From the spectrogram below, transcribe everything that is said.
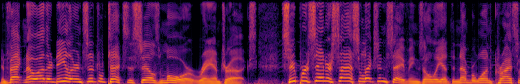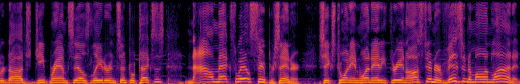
In fact, no other dealer in Central Texas sells more Ram trucks. Super Center size selection savings only at the number one Chrysler Dodge Jeep Ram sales leader in Central Texas, Nyle Maxwell Super Center, 620 and 183 in Austin, or visit them online at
